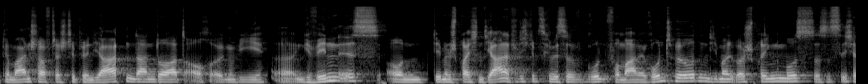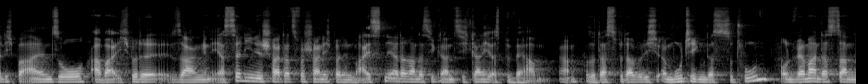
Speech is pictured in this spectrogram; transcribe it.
Gemeinschaft der Stipendiaten dann dort auch irgendwie äh, ein Gewinn ist. Und dementsprechend, ja, natürlich gibt es gewisse Grund, formale Grundhürden, die man überspringen muss. Das ist sicherlich bei allen so. Aber ich würde sagen, in erster Linie scheitert es wahrscheinlich bei den meisten eher daran, dass sie gar nicht, sich gar nicht erst bewerben. Ja? Also das, da würde ich ermutigen, das zu tun. Und wenn man das dann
